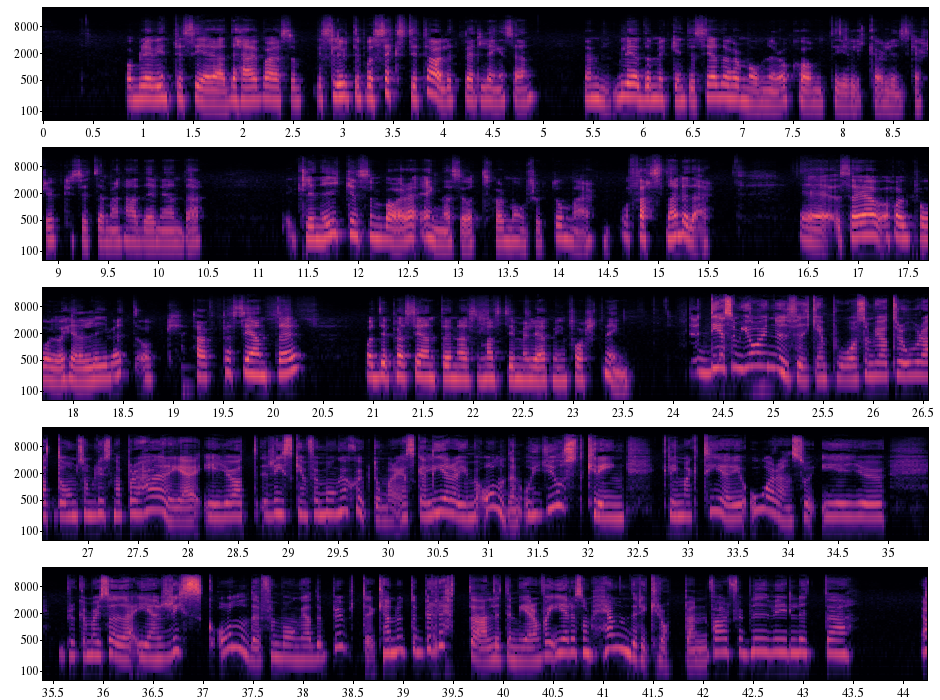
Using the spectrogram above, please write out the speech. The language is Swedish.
och blev intresserad. Det här var alltså i slutet på 60-talet, väldigt länge sedan. Men blev då mycket intresserad av hormoner och kom till Karolinska sjukhuset där man hade den enda kliniken som bara ägnade sig åt hormonsjukdomar och fastnade där. Eh, så jag har hållit på då hela livet och haft patienter och det är patienterna som har stimulerat min forskning. Det som jag är nyfiken på, som jag tror att de som lyssnar på det här är, är ju att risken för många sjukdomar eskalerar ju med åldern och just kring klimakterieåren så är ju brukar man ju säga är en riskålder för många debuter. Kan du inte berätta lite mer om vad är det som händer i kroppen? Varför blir vi lite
